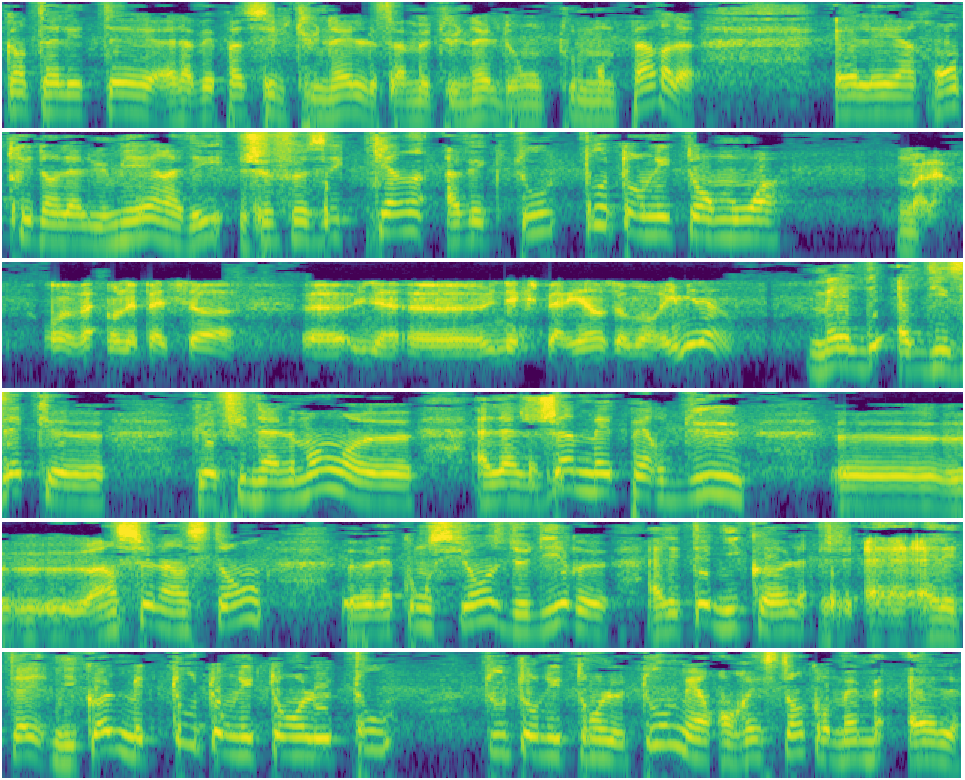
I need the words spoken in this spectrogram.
quand elle était, elle avait passé le tunnel, le fameux tunnel dont tout le monde parle, elle est rentrée dans la lumière, elle a dit, je faisais qu'un avec tout, tout en étant moi. Voilà. On, appelle ça une, euh, une expérience de mort imminente. Mais elle, elle disait que, que finalement, euh, elle n'a jamais perdu euh, un seul instant euh, la conscience de dire euh, elle était Nicole. Elle, elle était Nicole, mais tout en étant le tout, tout en étant le tout, mais en restant quand même elle.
